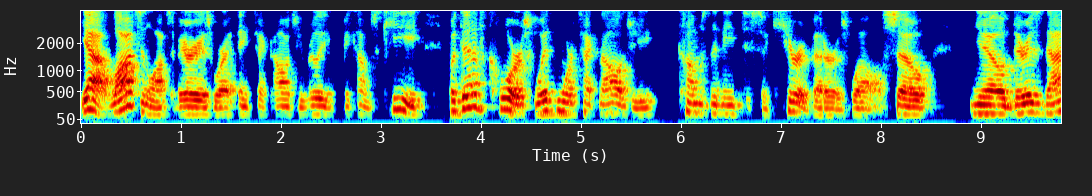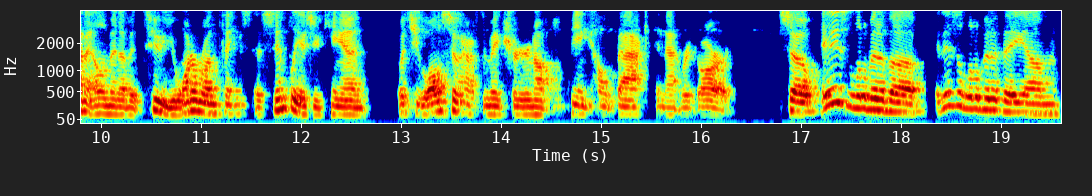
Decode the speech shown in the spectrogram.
yeah lots and lots of areas where i think technology really becomes key. But then of course with more technology comes the need to secure it better as well. So you know there is that element of it too. You want to run things as simply as you can but you also have to make sure you're not being held back in that regard. So it is a little bit of a it is a little bit of a um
